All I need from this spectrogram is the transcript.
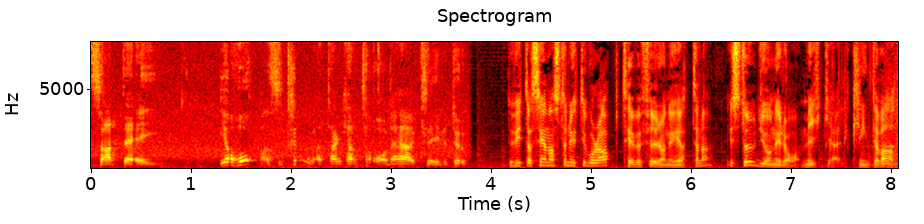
Så att eh, jag hoppas och tror att han kan ta det här klivet upp. Du hittar senaste nytt i vår app TV4 Nyheterna. I studion idag Mikael Klintevall.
